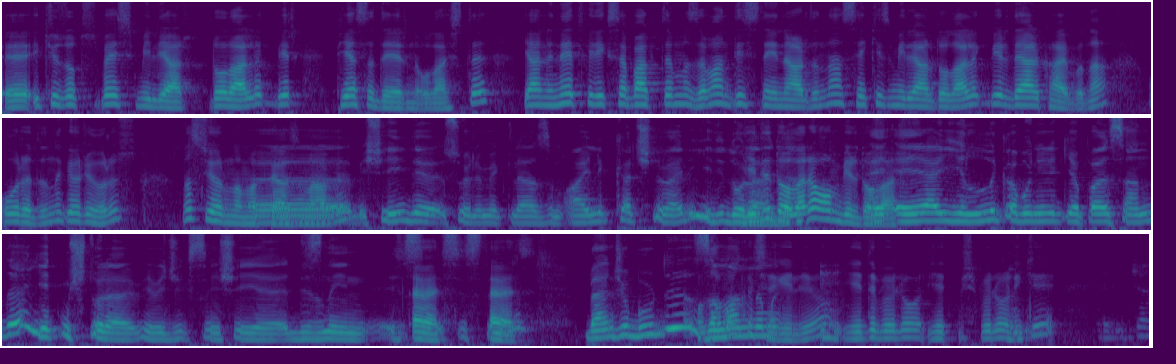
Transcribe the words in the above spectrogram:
e, 235 milyar dolarlık bir piyasa değerine ulaştı. Yani Netflix'e baktığımız zaman Disney'in ardından 8 milyar dolarlık bir değer kaybına uğradığını görüyoruz. Nasıl yorumlamak lazım abi? Ee, Bir şeyi de söylemek lazım. Aylık kaç liraydı? 7 dolar. 7 dolara 11 dolar. E, eğer yıllık abonelik yaparsan da 70 dolar vereceksin şeyi Disney'in Evet, sistemine. evet. Bence burada o zaman zamanlama... geliyor? 7 bölü 10, 70 bölü 12. E, iki ay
